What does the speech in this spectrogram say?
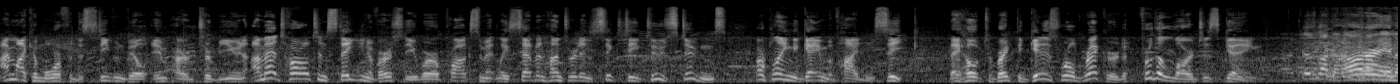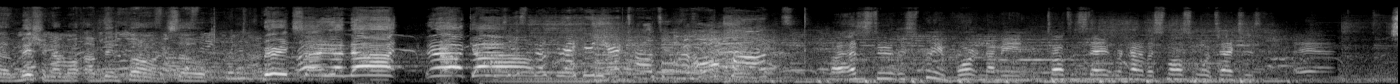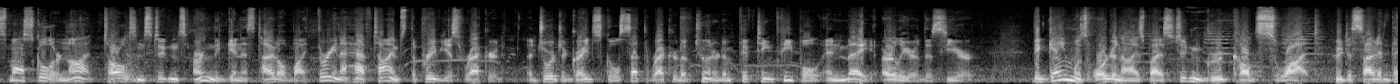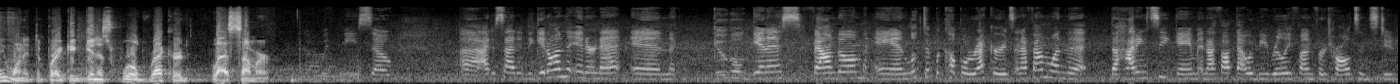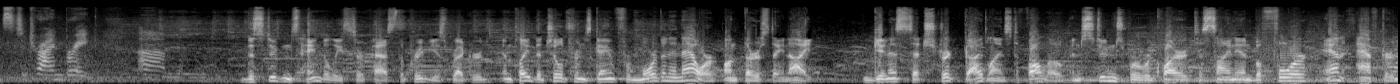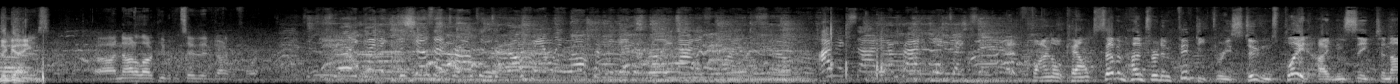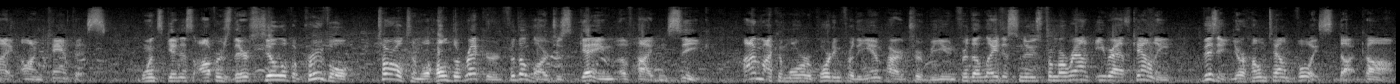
I'm Micah Moore for the Stephenville Empire Tribune. I'm at Tarleton State University where approximately 762 students are playing a game of hide and seek. They hope to break the Guinness World Record for the largest game. It feels like an honor and a mission i have been put on, so very excited. No, you're not! Here I come! Just broke the record here at Tarleton. We're all pumped. Uh, as a student, this is pretty important. I mean, Tarleton State, we're kind of a small school in Texas. Small school or not, Tarleton students earned the Guinness title by three and a half times the previous record. A Georgia grade school set the record of 215 people in May earlier this year. The game was organized by a student group called SWAT, who decided they wanted to break a Guinness World Record last summer. With me, so uh, I decided to get on the internet and Google Guinness, found them, and looked up a couple records, and I found one that the hide and seek game, and I thought that would be really fun for Tarleton students to try and break. Um, the students handily surpassed the previous record and played the children's game for more than an hour on Thursday night. Guinness set strict guidelines to follow, and students were required to sign in before and after the game. Uh, not a lot of people can say they've done it before. This is really good. It just shows that Tarleton's a real family. We're all coming together really not as one. So I'm excited. I'm proud to be in Texas. At final count, 753 students played hide and seek tonight on campus. Once Guinness offers their seal of approval, Tarleton will hold the record for the largest game of hide and seek. I'm Micah Moore reporting for the Empire Tribune. For the latest news from around Erath County, visit yourhometownvoice.com.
